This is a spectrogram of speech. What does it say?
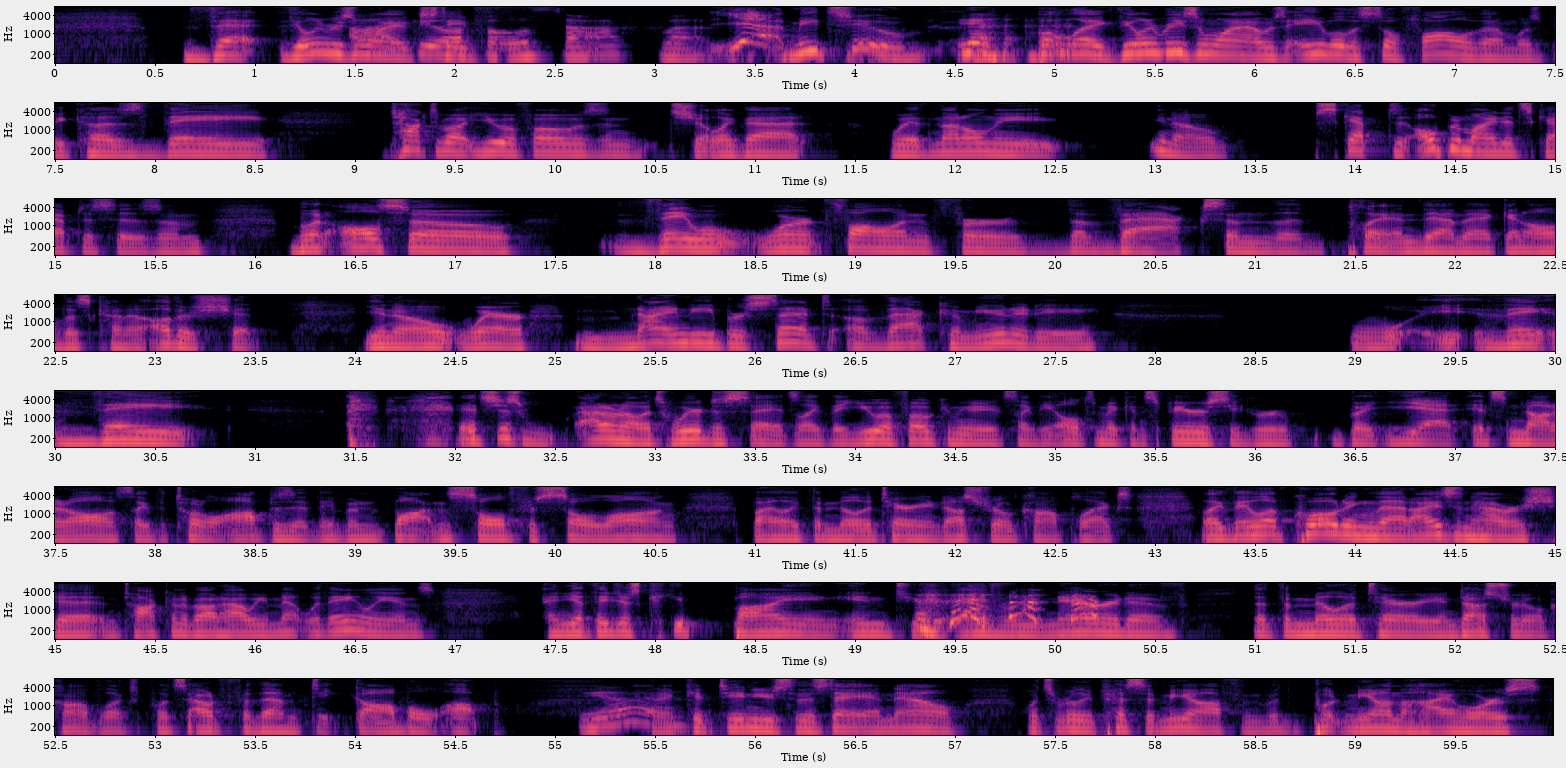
That the only reason I why I stayed, UFO stuff, but yeah, me too. yeah. But like the only reason why I was able to still follow them was because they talked about UFOs and shit like that with not only you know skeptic, open-minded skepticism, but also they weren't falling for the vax and the pandemic and all this kind of other shit, you know, where 90% of that community they they it's just I don't know, it's weird to say. It's like the UFO community, it's like the ultimate conspiracy group, but yet it's not at all. It's like the total opposite. They've been bought and sold for so long by like the military industrial complex. Like they love quoting that Eisenhower shit and talking about how he met with aliens, and yet they just keep buying into every narrative that the military industrial complex puts out for them to gobble up Yeah, and it continues to this day. And now, what's really pissing me off and would put me on the high horse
